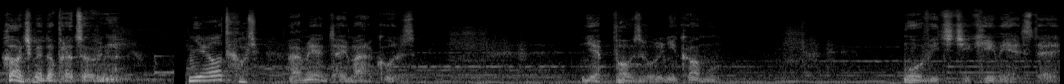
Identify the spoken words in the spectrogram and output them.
Chodźmy do pracowni. Nie odchodź. Pamiętaj, Markus. Nie pozwól nikomu mówić ci, kim jesteś.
